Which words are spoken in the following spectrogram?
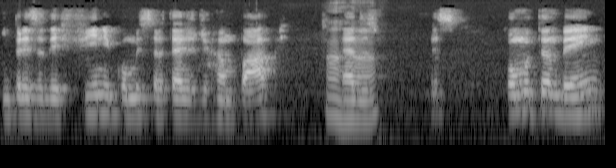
empresa define como estratégia de ramp-up, uhum. né, dos, como também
